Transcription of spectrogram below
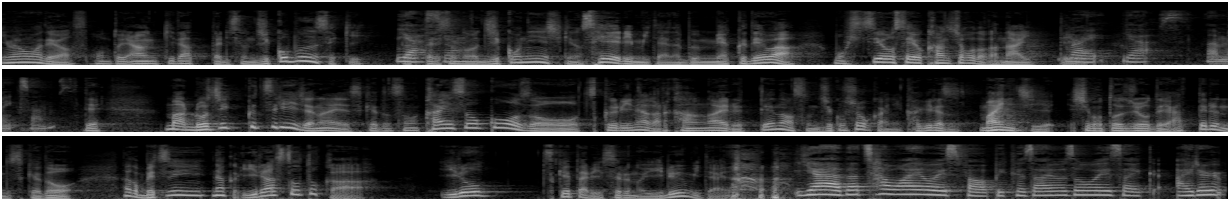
今までは本当に暗記だったりその自己分析だったりその自己認識の整理みたいな文脈ではもう必要性を感じたことがないっていう。Right, yes, that makes sense. で、まあ、ロジックツリーじゃないですけど、その階層構造を作りながら考えるっていうのは、その自己紹介に限らず、毎日仕事上でやってるんですけど、なんか別になんかイラストとか、色つけたりするのいるみたいな。Yeah, that's how I always felt because I was always like, I don't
